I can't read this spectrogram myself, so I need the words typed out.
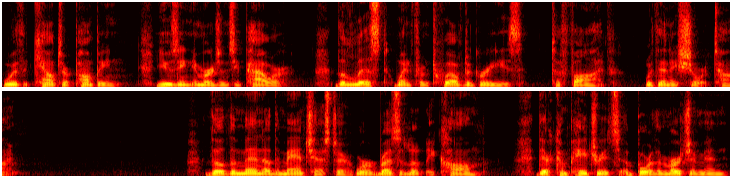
With counter pumping, using emergency power, the list went from 12 degrees to 5 within a short time. Though the men of the Manchester were resolutely calm, their compatriots aboard the merchantmen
